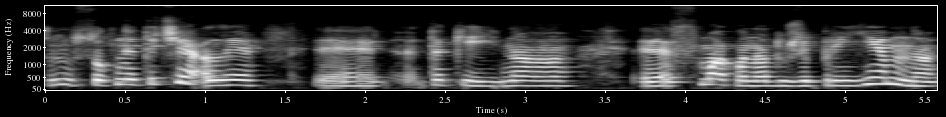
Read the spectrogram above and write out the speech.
Ну, сок не тече, але е, такий на е, смак вона дуже приємна.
